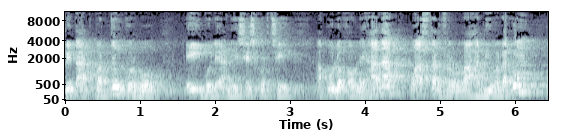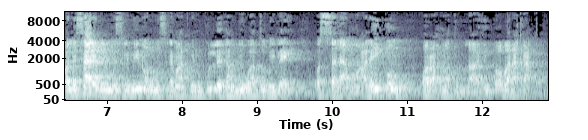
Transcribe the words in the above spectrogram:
বেদাত বর্জন করব এই বলে আমি শেষ করছি أقول قولي هذا وأستغفر الله لي ولكم ولسائر المسلمين والمسلمات من كل ذنب وأتوب إليه والسلام عليكم ورحمة الله وبركاته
